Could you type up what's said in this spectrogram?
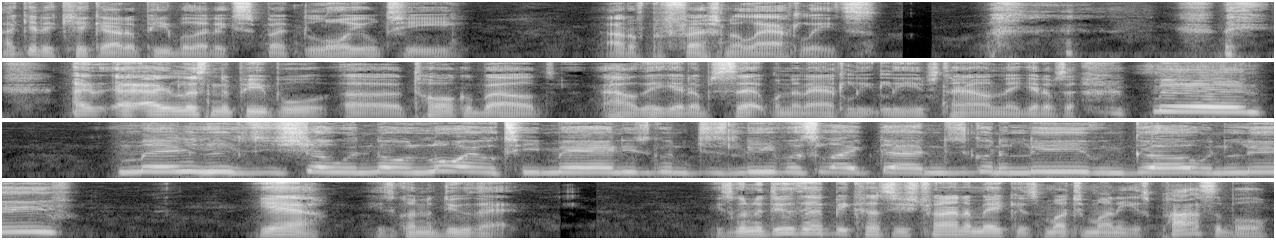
I get a kick out of people that expect loyalty out of professional athletes. I, I, listen to people uh, talk about how they get upset when an athlete leaves town. They get upset, man. Man, he's showing no loyalty, man. He's gonna just leave us like that, and he's gonna leave and go and leave. Yeah, he's gonna do that. He's gonna do that because he's trying to make as much money as possible,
